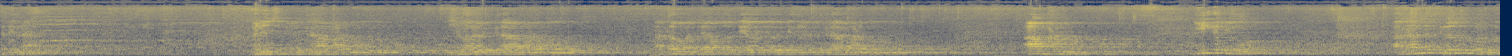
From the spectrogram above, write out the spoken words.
ಸರಿನಾ? ಗಣೇಶನ ವಿಗ್ರಹ ಮಾಡಬಹುದು, ಶಿವನ ವಿಗ್ರಹ ಮಾಡಬಹುದು. ಅಥವಾ ಮತ್ತೆ ಒಂದು ದೇವ ದೇವತೆಗಳ ವಿಗ್ರಹ ಮಾಡಬಹುದು ಆ ಮಣ್ಣು. ಈಗ ನೀವು ಅದನ್ನು ತಿಳಿದುಕೊಂಡು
